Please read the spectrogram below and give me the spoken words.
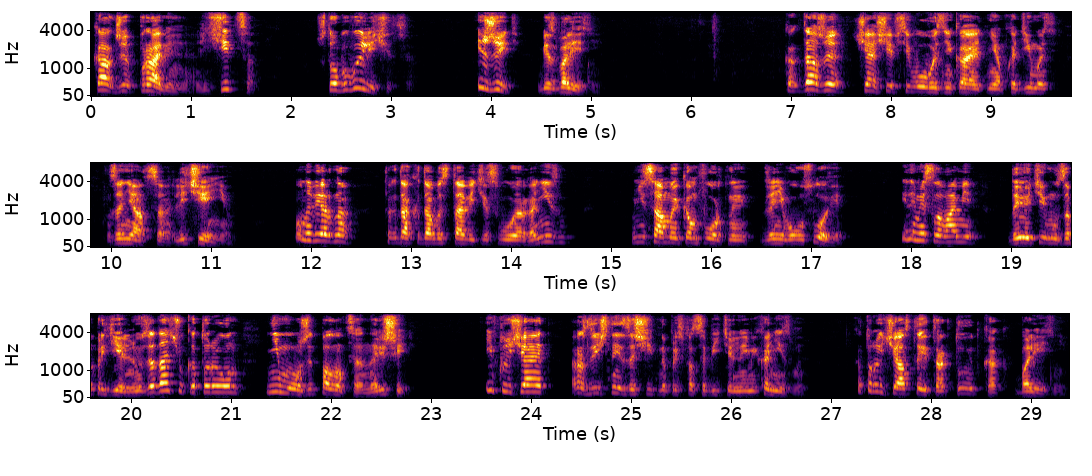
как же правильно лечиться, чтобы вылечиться и жить без болезней. Когда же чаще всего возникает необходимость заняться лечением? Ну, наверное, тогда, когда вы ставите свой организм в не самые комфортные для него условия. Иными словами, даете ему запредельную задачу, которую он не может полноценно решить. И включает различные защитно-приспособительные механизмы, которые часто и трактуют как болезни.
